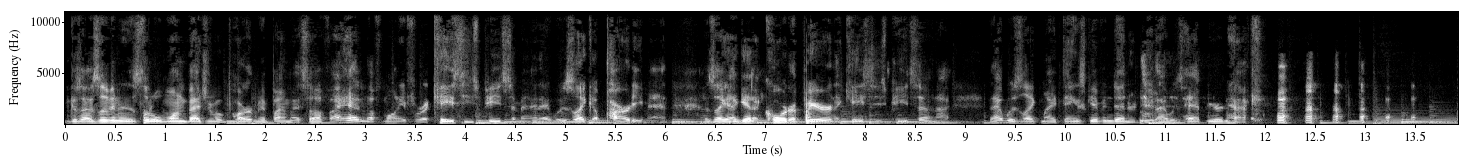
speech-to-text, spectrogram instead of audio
because I was living in this little one bedroom apartment by myself, I had enough money for a Casey's pizza, man. It was like a party, man. It was like I get a quart of beer and a Casey's pizza, and I that was like my Thanksgiving dinner, dude. I was happier than heck.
